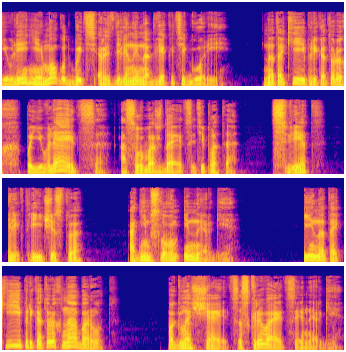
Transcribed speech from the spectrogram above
явления могут быть разделены на две категории. На такие, при которых появляется, освобождается теплота, свет – электричество, одним словом, энергия. И на такие, при которых наоборот, поглощается, скрывается энергия.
